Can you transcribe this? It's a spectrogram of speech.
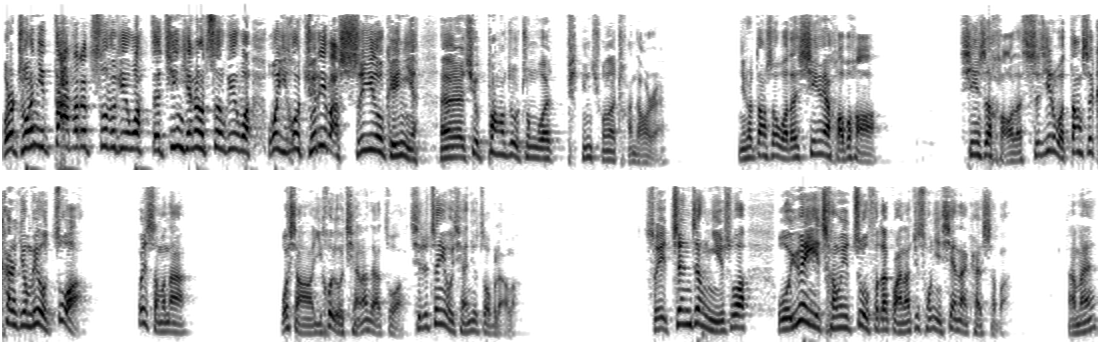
我说主，你大大的赐福给我，在金钱上赐福给我，我以后绝对把十亿都给你，呃，去帮助中国贫穷的传道人。你说当时我的心愿好不好？心是好的，实际上我当时开始就没有做，为什么呢？我想以后有钱了再做，其实真有钱就做不了了。所以真正你说我愿意成为祝福的管道，就从你现在开始吧，阿门。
